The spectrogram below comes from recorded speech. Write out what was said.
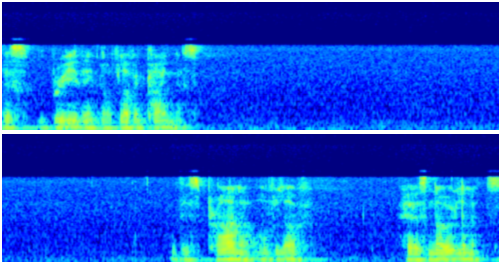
This breathing of loving kindness. this prana of love has no limits.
